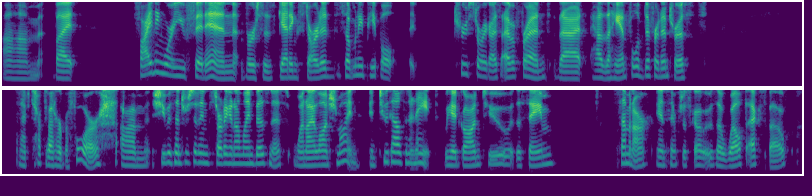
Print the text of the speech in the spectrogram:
um, but finding where you fit in versus getting started, so many people, eh, true story, guys. I have a friend that has a handful of different interests. And I've talked about her before. Um, she was interested in starting an online business when I launched mine in 2008. We had gone to the same seminar in San Francisco. It was a wealth expo.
